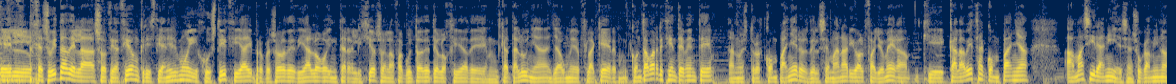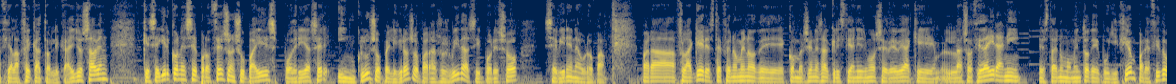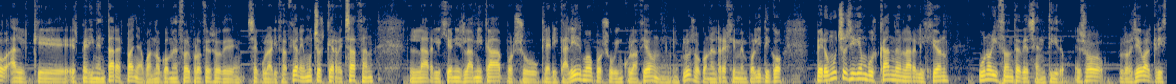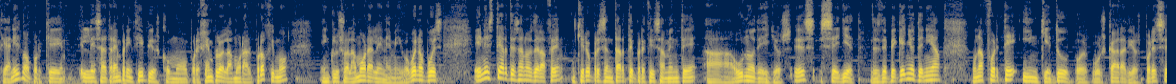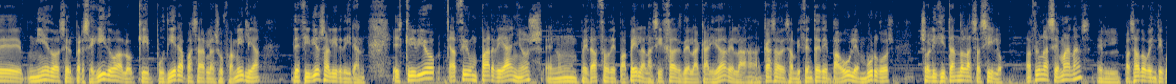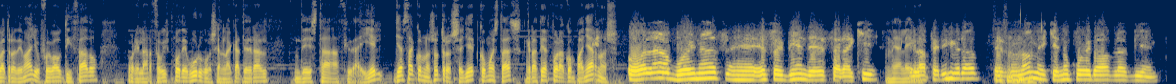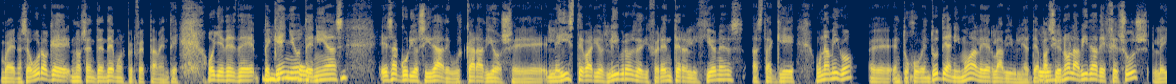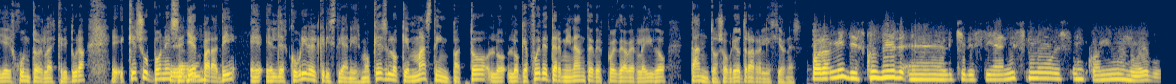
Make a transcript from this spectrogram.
El jesuita de la Asociación Cristianismo y Justicia y profesor de diálogo interreligioso en la Facultad de Teología de Cataluña, Jaume Flaquer, contaba recientemente a nuestros compañeros del semanario Alfa y Omega que cada vez acompaña a más iraníes en su camino hacia la fe católica. Ellos saben que seguir con ese proceso en su país podría ser incluso peligroso para sus vidas y por eso se vienen a Europa. Para Flaquer, este fenómeno de conversiones al cristianismo se debe a que la sociedad iraní está en un momento de ebullición parecido al que experimentara España cuando comenzó el proceso de secularización. Hay muchos que rechazan la religión islámica por su clericalismo, por su vinculación incluso con el régimen político, pero muchos siguen buscando en la religión un horizonte de sentido. Eso los lleva al cristianismo porque les atraen principios como, por ejemplo, el amor al prójimo e incluso el amor al enemigo. Bueno, pues en este Artesanos de la Fe quiero presentarte precisamente a uno de ellos. Es Seyed. Desde pequeño tenía una fuerte inquietud por buscar a Dios, por ese miedo a ser perseguido, a lo que pudiera pasarle a su familia, decidió salir de Irán. Escribió hace un par de años en un pedazo de papel a las hijas de la caridad de la Casa de San Vicente de Paul en Burgos, solicitándolas asilo. Hace unas semanas, el pasado 24 de mayo, fue bautizado por el arzobispo de Burgos en la catedral de esta ciudad. Y él ya está con nosotros. Seyed, ¿cómo estás? Gracias por acompañarnos. Hola, buenas. Eh, estoy bien de estar aquí. Me alegro. La primera, perdóname que no puedo hablar bien. Bueno, seguro que nos entendemos perfectamente. Oye, desde pequeño tenías esa curiosidad de buscar a Dios. Eh, leíste varios libros de diferentes religiones hasta que un amigo eh, en tu juventud te animó a leer la Biblia. Te apasionó la vida de Jesús, leíais juntos la Escritura. Eh, ¿Qué supone, Seyed, para ti el descubrir el cristianismo? ¿Qué es lo que más te impactó, lo, lo, que fue determinante después de haber leído tanto sobre otras religiones? Para mí, descubrir el cristianismo es un camino nuevo.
